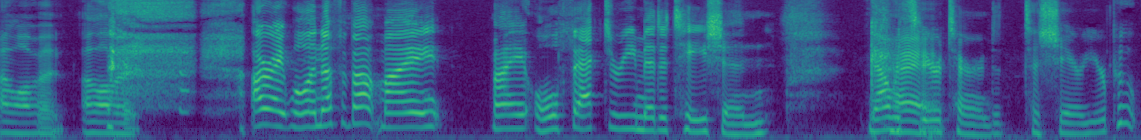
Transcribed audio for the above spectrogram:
I love it. I love it. All right, well, enough about my my olfactory meditation. Now it's your turn to, to share your poop.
